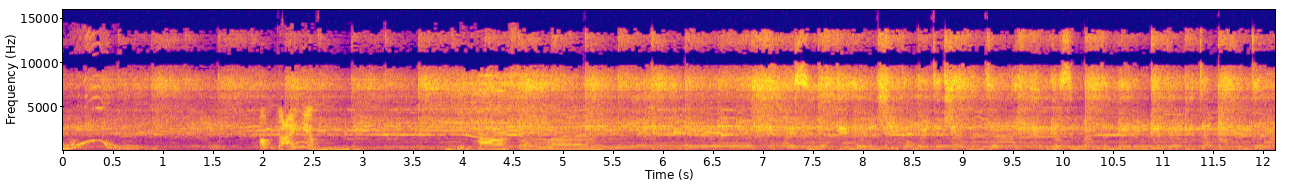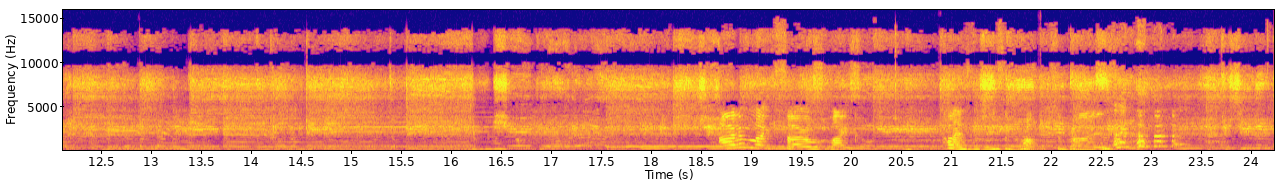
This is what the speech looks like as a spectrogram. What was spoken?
Ooh. Oh, damn. Guitar solo. I'm like so like pleasantly surprised.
